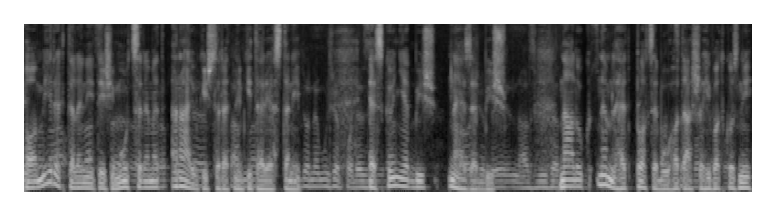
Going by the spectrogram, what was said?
A méregtelenítési módszeremet rájuk is szeretném kiterjeszteni. Ez könnyebb is, is, nehezebb is. Náluk nem lehet placebo hatásra hivatkozni,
